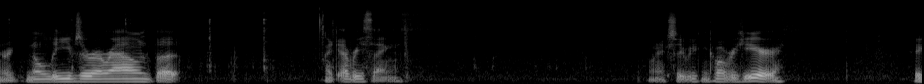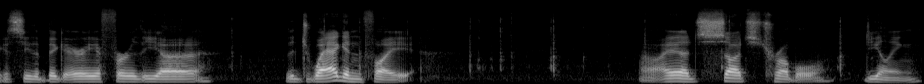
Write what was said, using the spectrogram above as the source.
Like no leaves are around, but like everything. Actually, we can come over here. We can see the big area for the uh, the dragon fight. Uh, I had such trouble dealing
